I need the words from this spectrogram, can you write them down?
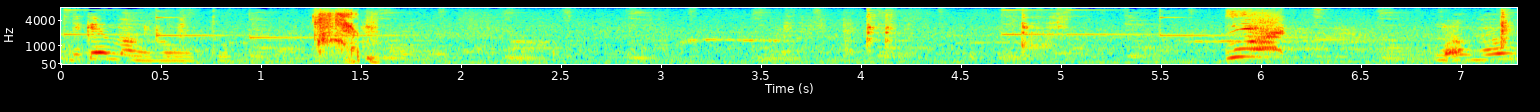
Hindi kayo manghang to. What? Maanghang.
